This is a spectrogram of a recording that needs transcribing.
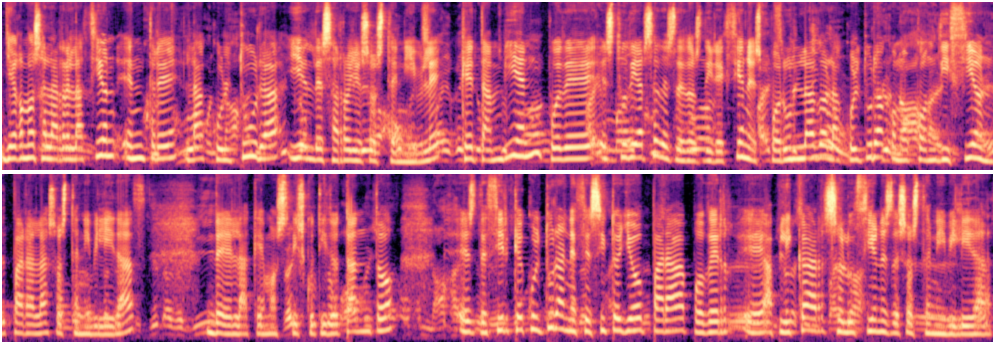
llegamos a la relación entre la cultura y el desarrollo sostenible, que también puede estudiarse desde dos direcciones. Por un lado, la cultura como condición para la sostenibilidad, de la que hemos discutido tanto, es decir, qué cultura necesito yo para poder eh, aplicar soluciones de sostenibilidad.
